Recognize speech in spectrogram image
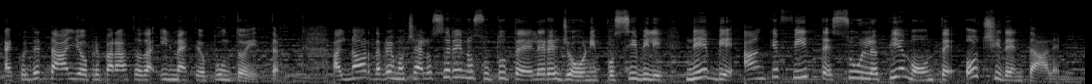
Ecco il dettaglio preparato da ilmeteo.it. Al nord avremo cielo sereno su tutte le regioni, possibili nebbie anche fitte sul Piemonte occidentale.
